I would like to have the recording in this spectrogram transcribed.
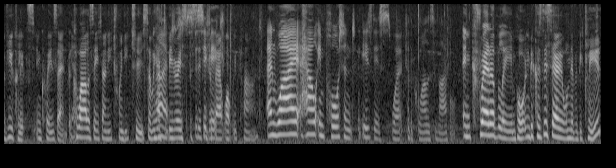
of eucalypts in Queensland, but Yeah. koalas eat only 22, so we have to be very specific, specific. about what we plant. And why, how important is this work for the koala survival? Incredibly important because this area will never be cleared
